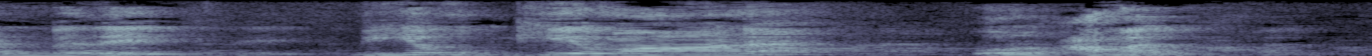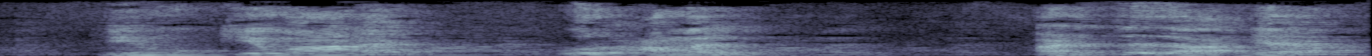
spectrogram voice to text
என்பது மிக முக்கியமான ஒரு அமல். மிக முக்கியமான ஒரு அமல். அடுத்ததாக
